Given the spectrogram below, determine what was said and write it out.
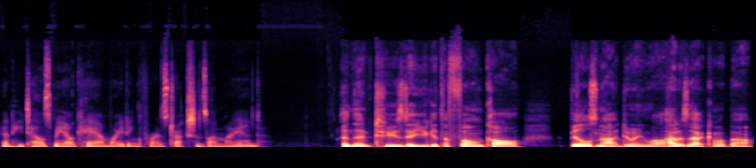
And he tells me, okay, I'm waiting for instructions on my end. And then Tuesday, you get the phone call, Bill's not doing well. How does that come about?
